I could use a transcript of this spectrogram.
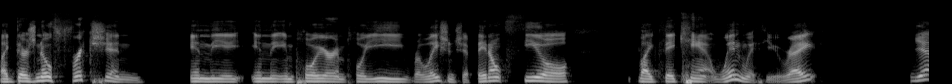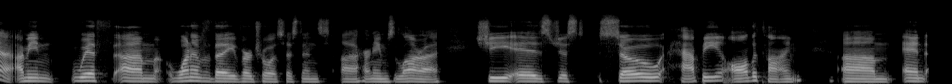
Like there's no friction in the in the employer employee relationship. They don't feel like they can't win with you, right? Yeah, I mean, with um, one of the virtual assistants, uh, her name's Lara. She is just so happy all the time. Um, and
